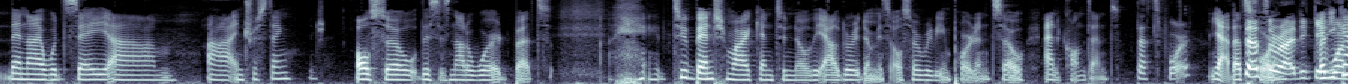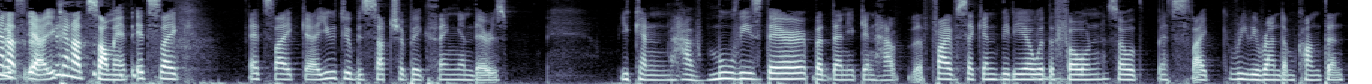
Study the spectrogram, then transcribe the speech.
Then I would say um, uh, interesting. Also, this is not a word, but to benchmark and to know the algorithm is also really important. So and content. That's four. Yeah, that's That's four. all right. You cannot. Yeah, you cannot sum it. It's like it's like uh, YouTube is such a big thing, and there's you can have movies there, but then you can have the five second video with the Mhm. phone. So it's like really random content.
